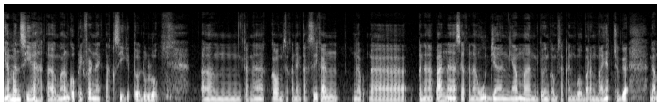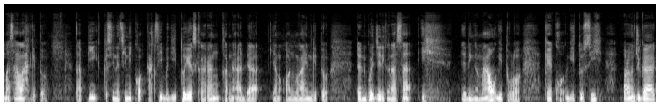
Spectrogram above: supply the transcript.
nyaman sih ya. Uh, malah gue prefer naik taksi gitu dulu. Um, karena kalau misalkan naik taksi kan nggak nggak kena panas nggak kena hujan nyaman gitu kan. Kalau misalkan bawa barang banyak juga nggak masalah gitu. Tapi ke sini sini kok taksi begitu ya sekarang karena ada yang online gitu. Dan gue jadi ngerasa ih jadi nggak mau gitu loh. Kayak kok gitu sih orang juga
